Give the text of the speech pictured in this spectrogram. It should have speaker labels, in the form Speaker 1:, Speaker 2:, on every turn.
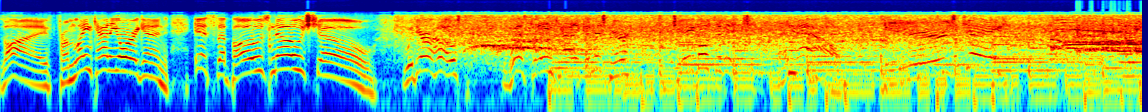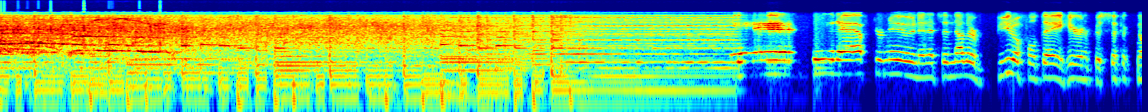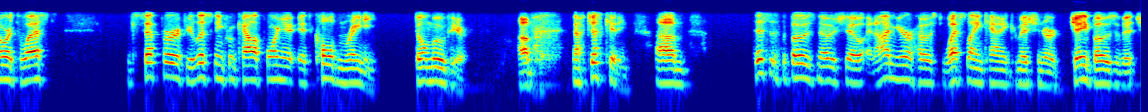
Speaker 1: Live from Lane County, Oregon, it's the Boze Noze Show with your host, West Lane County Commissioner Jay Bozievich. And now, here's
Speaker 2: And good afternoon, and it's another beautiful day here in the Pacific Northwest except for if you're listening from California, it's cold and rainy. Don't move here. Um, no, just kidding. Um, this is the Boze Noze Show, and I'm your host, West Lane County Commissioner Jay Bozievich,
